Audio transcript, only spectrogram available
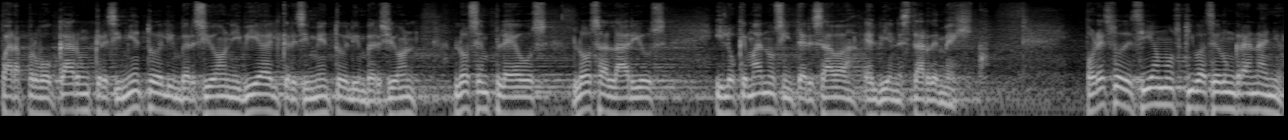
para provocar un crecimiento de la inversión y vía el crecimiento de la inversión los empleos, los salarios y lo que más nos interesaba, el bienestar de México. Por eso decíamos que iba a ser un gran año.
